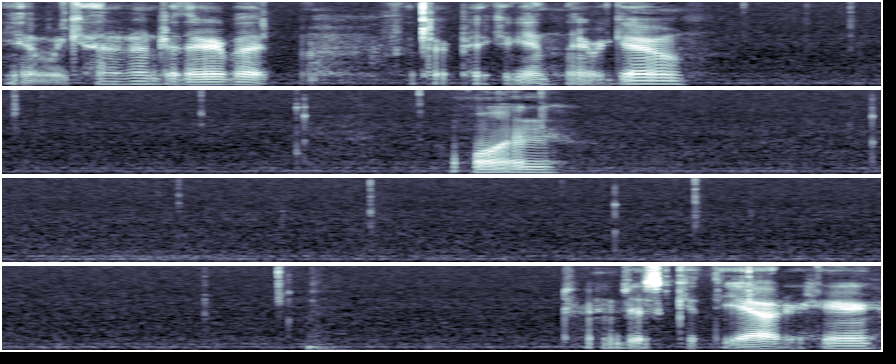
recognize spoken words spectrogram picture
Yeah, we got it under there, but flipped our pick again. There we go. One. Trying to just get the outer here.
